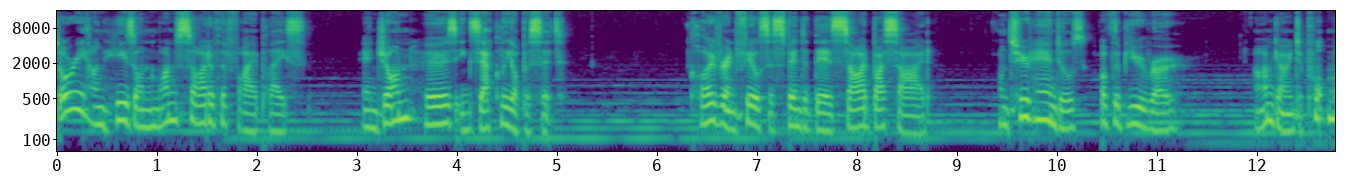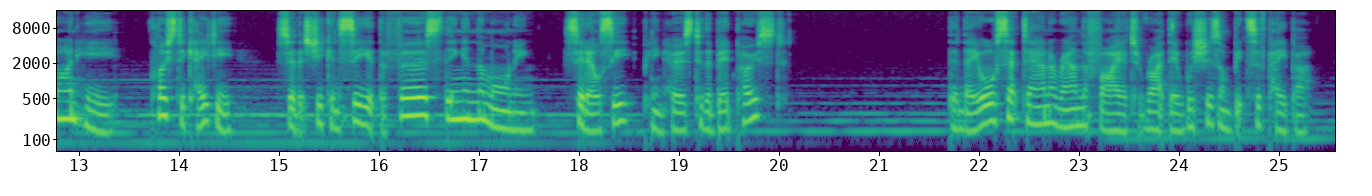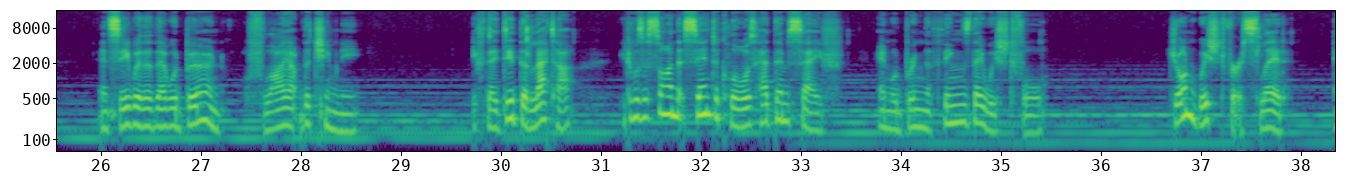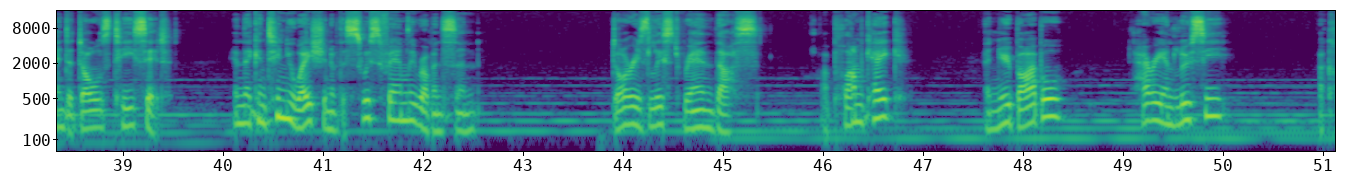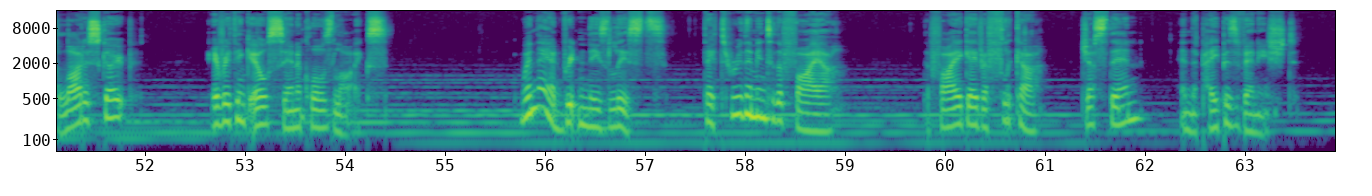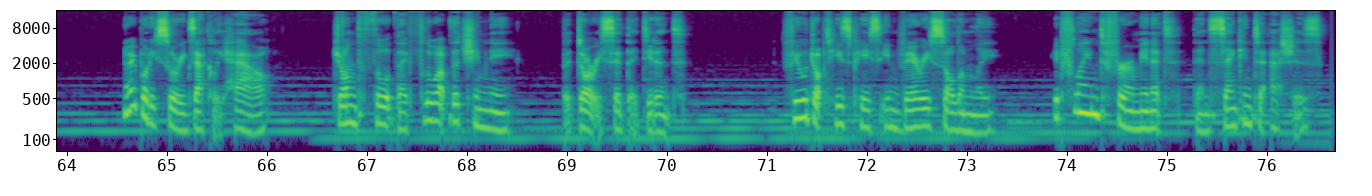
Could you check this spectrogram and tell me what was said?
Dorry hung his on one side of the fireplace, and John hers exactly opposite. Clover and Phil suspended theirs side by side on two handles of the bureau. I'm going to put mine here, close to Katy, so that she can see it the first thing in the morning, said Elsie, pinning hers to the bedpost. Then they all sat down around the fire to write their wishes on bits of paper and see whether they would burn or fly up the chimney. If they did the latter, it was a sign that Santa Claus had them safe and would bring the things they wished for. John wished for a sled and a doll's tea set, and the continuation of the Swiss Family Robinson. Dorry's list ran thus a plum cake, a new Bible, Harry and Lucy, a kaleidoscope, everything else Santa Claus likes. When they had written these lists, they threw them into the fire. The fire gave a flicker just then, and the papers vanished. Nobody saw exactly how. John thought they flew up the chimney, but Dorry said they didn't. Phil dropped his piece in very solemnly. It flamed for a minute, then sank into ashes.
